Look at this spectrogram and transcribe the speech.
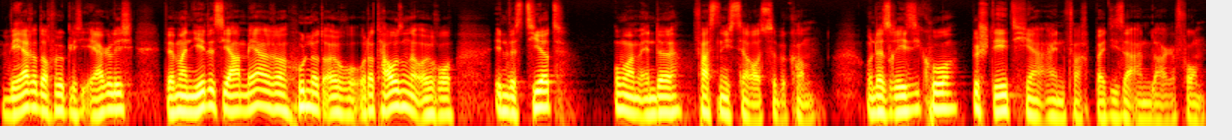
Wäre doch wirklich ärgerlich, wenn man jedes Jahr mehrere hundert Euro oder tausende Euro investiert, um am Ende fast nichts herauszubekommen. Und das Risiko besteht hier einfach bei dieser Anlageform.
